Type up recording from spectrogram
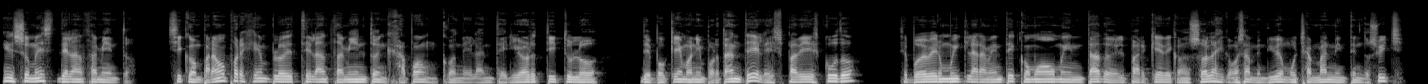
en su mes de lanzamiento. Si comparamos, por ejemplo, este lanzamiento en Japón con el anterior título de Pokémon importante, el Espada y Escudo, se puede ver muy claramente cómo ha aumentado el parque de consolas y cómo se han vendido muchas más Nintendo Switch.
